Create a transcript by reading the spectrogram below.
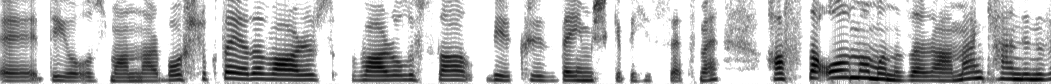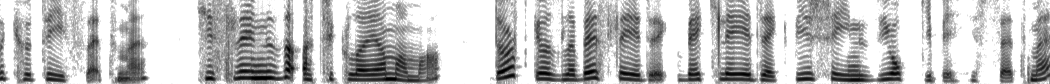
e, diyor uzmanlar. Boşlukta ya da var, varoluşsal bir krizdeymiş gibi hissetme. Hasta olmamanıza rağmen kendinizi kötü hissetme. Hislerinizi açıklayamama. Dört gözle besleyecek, bekleyecek bir şeyiniz yok gibi hissetme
